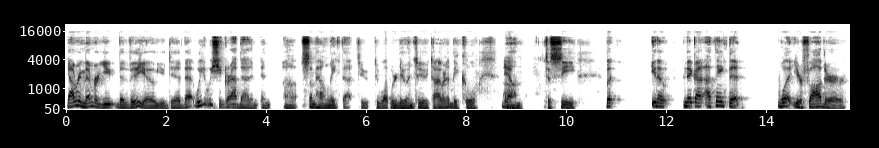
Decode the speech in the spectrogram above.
yeah, I remember you the video you did that we we should grab that and, and uh, somehow link that to to what we're doing too, Tyler. That'd be cool yeah. um, to see. But you know, Nick, I, I think that what your father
